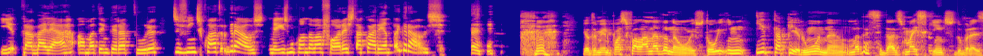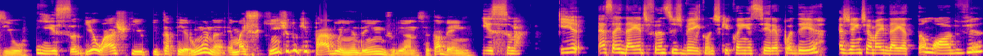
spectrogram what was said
e trabalhar a uma temperatura de 24 graus, mesmo quando lá fora está 40 graus. Eu também não posso falar nada não. Eu estou em Itaperuna, uma das cidades mais quentes do Brasil. Isso. E eu acho que Itaperuna é mais quente do que Pado ainda, hein, Juliana? Você tá bem. Isso. E essa ideia de Francis Bacon de que conhecer é poder, a gente é uma ideia tão óbvia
